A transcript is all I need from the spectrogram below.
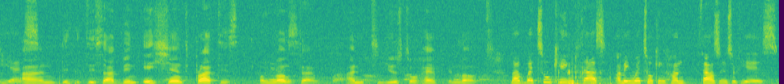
Yes. And it is has been ancient practice for yes. a long time and it's used to help a lot. But we're talking thousands. I mean, we're talking thousands of years.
